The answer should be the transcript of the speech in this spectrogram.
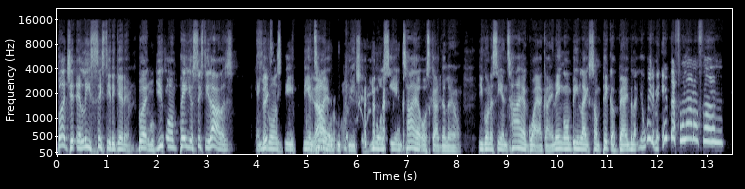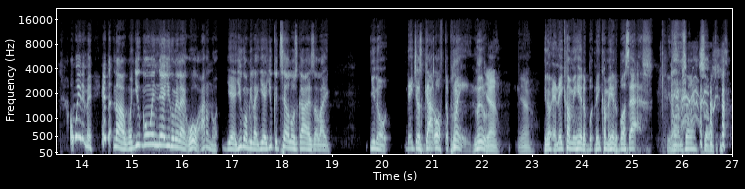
budget at least 60 to get in. But Ooh. you gonna pay your $60 and you're gonna see the entire. You're gonna see entire Oscar de Leon. You're gonna see entire Guayacán. And it ain't gonna be like some pickup band. Be like, yo, wait a minute, ain't that Fulano from? Oh, wait a minute. Ain't that... Nah, when you go in there, you're gonna be like, oh, I don't know. Yeah, you're gonna be like, yeah, you could tell those guys are like, you know, they just got off the plane, literally. Yeah. Yeah. You know, and they come in here to they come in here to bust ass. You know what I'm saying? So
